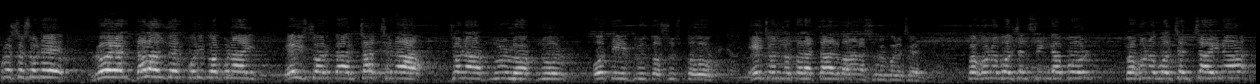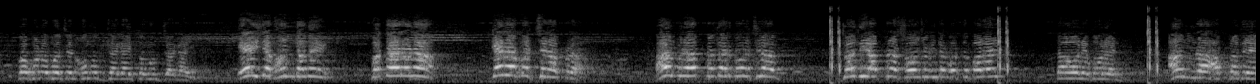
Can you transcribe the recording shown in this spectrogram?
প্রশাসনে, রয়ের দালালদের পরিকল্পনায় এই সরকার চাচ্ছে না। জনাব নুরুল হক নূর অতি দ্রুত সুস্থ হোক। এই জন্য তারা টাল বাহানা শুরু করেছেন। কখনো বলছেন সিঙ্গাপুর, কখনো বলছেন চাইনা, কখনো বলছেন অমুক জায়গায় তমুক জায়গায়। এই যে ভণ্ডামে, প্রতারণা, কেন করছেন আপনারা? আমরা আপনাদের বলেছিলাম, যদি আপনারা সহযোগিতা করতে পারেন, তাহলে বলেন, আমরা আপনাদের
